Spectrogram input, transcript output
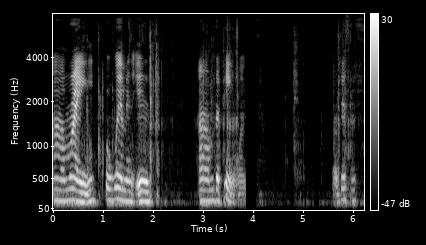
um, Rain for women is um, the pink one. So this is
